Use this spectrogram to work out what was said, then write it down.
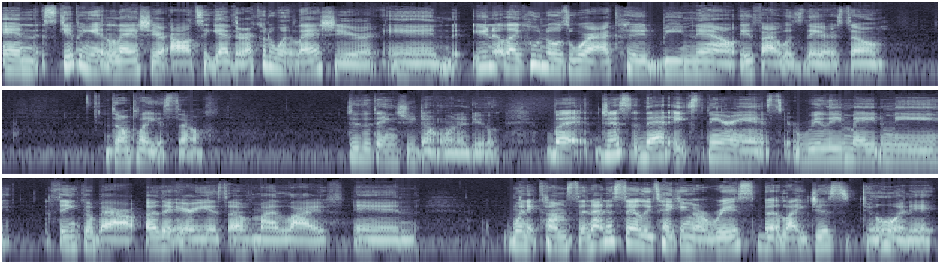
and skipping it last year altogether. I could have went last year and you know like who knows where I could be now if I was there. So don't play yourself do the things you don't want to do. But just that experience really made me think about other areas of my life and when it comes to not necessarily taking a risk, but like just doing it.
